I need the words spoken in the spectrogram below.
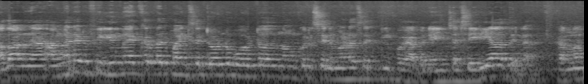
അതാണ് ഞാൻ അങ്ങനെ ഒരു ഫിലിം മേക്കറുടെ ഒരു മൈൻഡ് സെറ്റ് കൊണ്ട് പോയിട്ട് നമുക്കൊരു സിനിമയുടെ സെറ്റിൽ പോയി അഭിനയിച്ചാൽ ശരിയാകത്തില്ല. കാരണം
